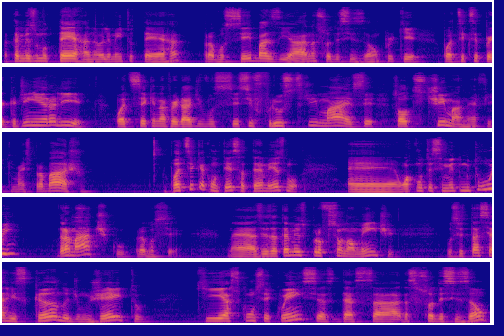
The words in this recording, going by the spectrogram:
até mesmo terra, né? o elemento terra, para você basear na sua decisão, porque pode ser que você perca dinheiro ali, pode ser que na verdade você se frustre mais, você, sua autoestima né, fique mais para baixo. Pode ser que aconteça até mesmo é, um acontecimento muito ruim, dramático para você. Né? Às vezes até mesmo profissionalmente, você está se arriscando de um jeito que as consequências dessa, dessa sua decisão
